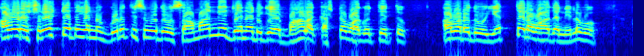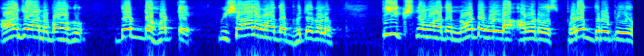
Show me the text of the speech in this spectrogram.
ಅವರ ಶ್ರೇಷ್ಠತೆಯನ್ನು ಗುರುತಿಸುವುದು ಸಾಮಾನ್ಯ ಜನರಿಗೆ ಬಹಳ ಕಷ್ಟವಾಗುತ್ತಿತ್ತು. ಅವರದು ಎತ್ತರವಾದ ನಿಲುವು, ಆಜಾನುಬಾಹು, ದೊಡ್ಡ ಹೊಟ್ಟೆ, ವಿಶಾಲವಾದ ಭುಜಗಳು, ತೀಕ್ಷ್ಣವಾದ ನೋಟವುಳ್ಳ ಅವರು ಸ್ಫುರದ್ರೂಪಿಯು,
